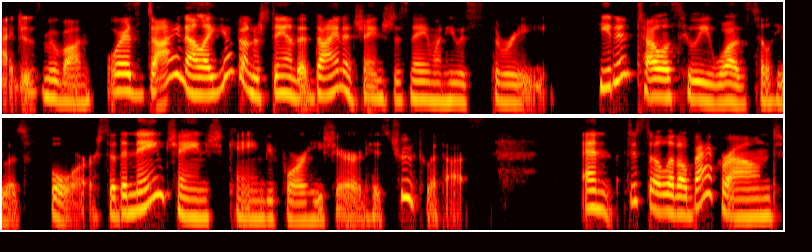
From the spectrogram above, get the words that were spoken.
I just move on. Whereas Dinah, like you have to understand that Dinah changed his name when he was three. He didn't tell us who he was till he was four. So the name change came before he shared his truth with us. And just a little background,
